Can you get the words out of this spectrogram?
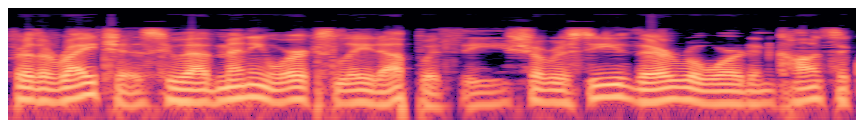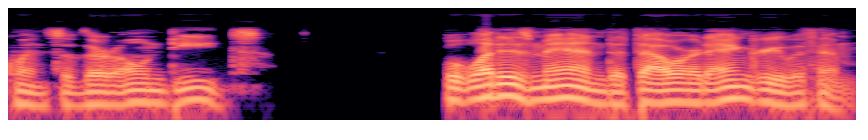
For the righteous, who have many works laid up with thee, shall receive their reward in consequence of their own deeds. But what is man that thou art angry with him?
